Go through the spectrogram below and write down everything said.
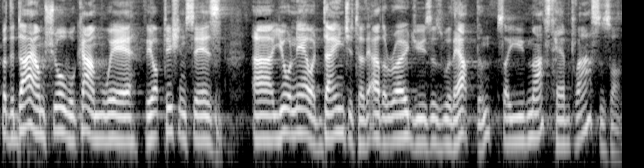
But the day I'm sure will come where the optician says, uh, You're now a danger to the other road users without them, so you must have glasses on.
